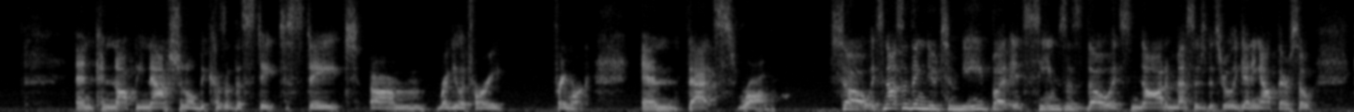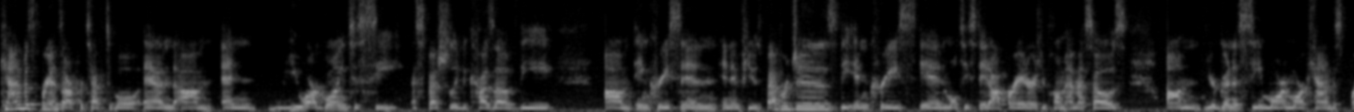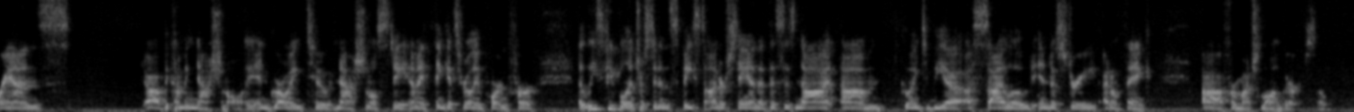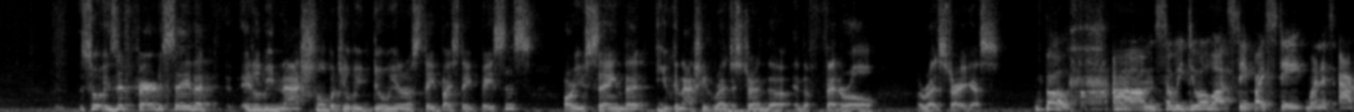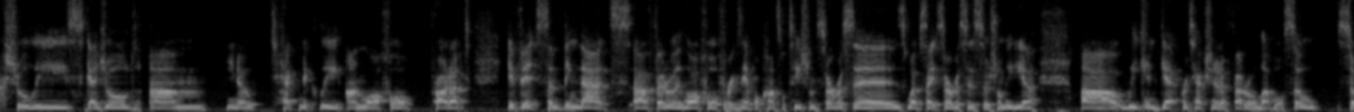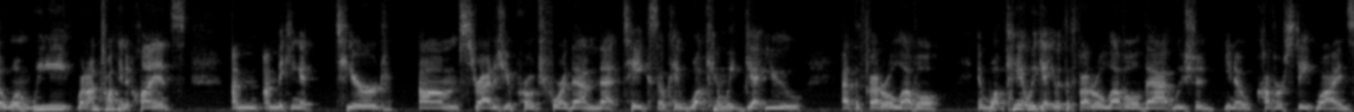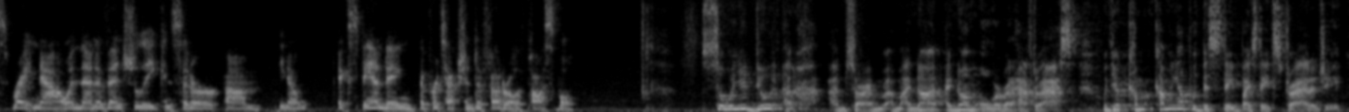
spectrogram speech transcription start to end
and cannot be national because of the state to state regulatory framework. And that's wrong. So it's not something new to me, but it seems as though it's not a message that's really getting out there. So cannabis brands are protectable, and um, and you are going to see, especially because of the um, increase in, in infused beverages, the increase in multi-state operators, we call them MSOs. Um, you're going to see more and more cannabis brands uh, becoming national and growing to national state. And I think it's really important for at least people interested in the space to understand that this is not um, going to be a, a, siloed industry. I don't think uh, for much longer. So. So is it fair to say that it'll be national, but you'll be doing it on a state by state basis? Or are you saying that you can actually register in the in the federal register? I guess. Both. Um, so we do a lot state by state when it's actually scheduled, um, you know, technically unlawful product. If it's something that's uh, federally lawful, for example, consultation services, website services, social media, uh, we can get protection at a federal level. So, so when we, when I'm talking to clients, I'm, I'm making a tiered um, strategy approach for them that takes, okay, what can we get you at the federal level and what can't we get you at the federal level that we should you know cover statewise right now and then eventually consider um, you know expanding the protection to federal if possible so when you're doing uh, i'm sorry I'm, I'm, i know i know i'm over but i have to ask when you're com- coming up with this state by state strategy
